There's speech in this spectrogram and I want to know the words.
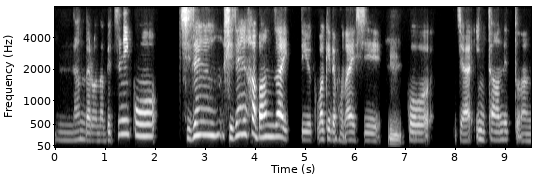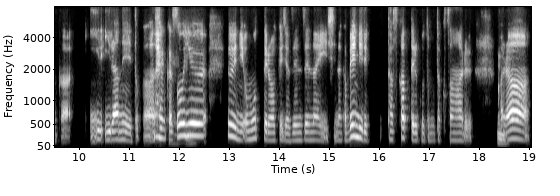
うんなんだろうな、別にこう、自然、自然派万歳っていうわけでもないし、うん。こう、じゃあインターネットなんかいいらねえとか、なんかそういうふうに思ってるわけじゃ全然ないし、なんか便利で助かってることもたくさんあるから、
